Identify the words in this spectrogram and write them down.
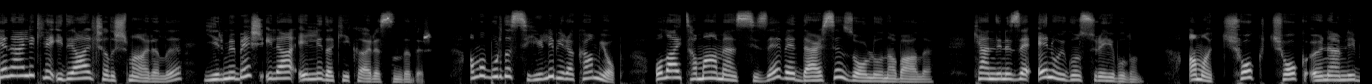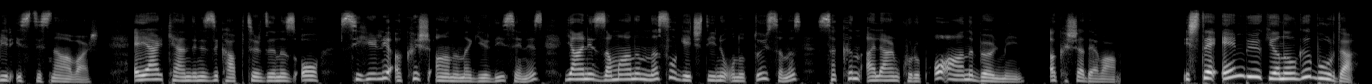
Genellikle ideal çalışma aralığı 25 ila 50 dakika arasındadır. Ama burada sihirli bir rakam yok. Olay tamamen size ve dersin zorluğuna bağlı. Kendinize en uygun süreyi bulun. Ama çok çok önemli bir istisna var. Eğer kendinizi kaptırdığınız o sihirli akış anına girdiyseniz, yani zamanın nasıl geçtiğini unuttuysanız sakın alarm kurup o anı bölmeyin. Akışa devam. İşte en büyük yanılgı burada.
